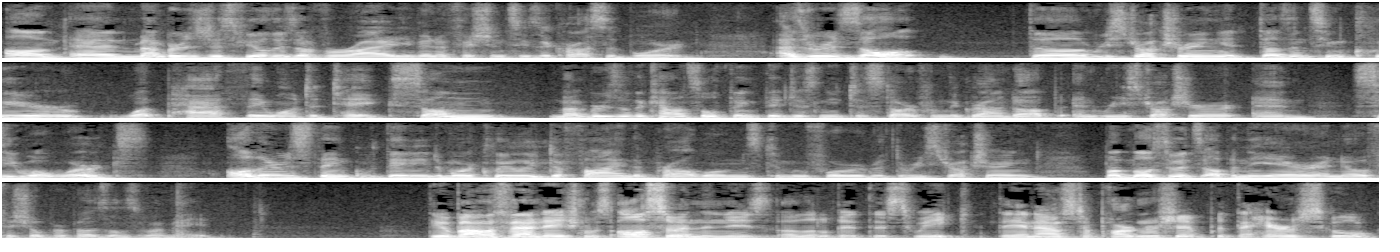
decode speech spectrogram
Um, and members just feel there's a variety of inefficiencies across the board. As a result, the restructuring, it doesn't seem clear what path they want to take. Some members of the council think they just need to start from the ground up and restructure and see what works. Others think they need to more clearly define the problems to move forward with the restructuring, but most of it's up in the air and no official proposals were made. The Obama Foundation was also in the news a little bit this week. They announced a partnership with the Harris School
